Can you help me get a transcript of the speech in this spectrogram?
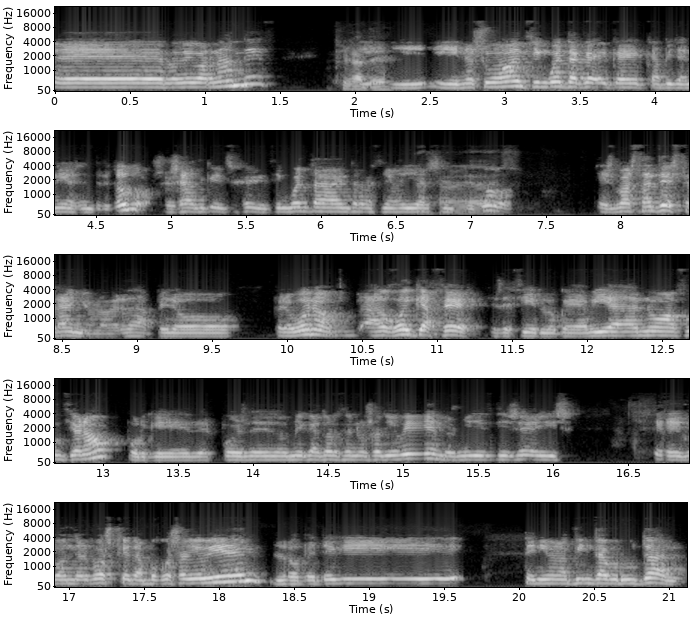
eh, Rodrigo Hernández Fíjate. y, y- y no sumaban 50 ca- ca- capitanías entre todos. O sea, que 50 internacionalidades entre todos. Es bastante extraño, la verdad. Pero, pero bueno, algo hay que hacer. Es decir, lo que había no ha funcionado porque después de 2014 no salió bien, 2016 eh, con Del Bosque tampoco salió bien, Lopetegui tenía una pinta brutal.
